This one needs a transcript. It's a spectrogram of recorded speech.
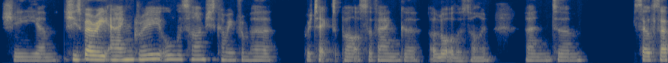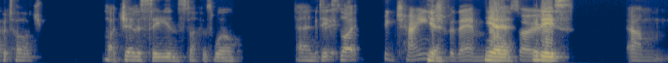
she um, she's very angry all the time. She's coming from her protector parts of anger a lot of the time, and um, self sabotage, like jealousy and stuff as well. And it's, it's, it's like big change yeah. for them. Yeah, also, it is. Um,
